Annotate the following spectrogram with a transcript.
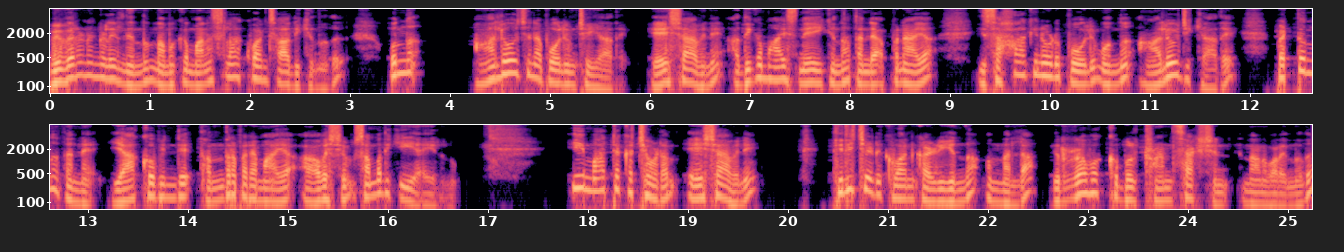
വിവരണങ്ങളിൽ നിന്നും നമുക്ക് മനസ്സിലാക്കുവാൻ സാധിക്കുന്നത് ഒന്ന് ആലോചന പോലും ചെയ്യാതെ ഏശാവിനെ അധികമായി സ്നേഹിക്കുന്ന തന്റെ അപ്പനായ ഇസഹാക്കിനോട് പോലും ഒന്ന് ആലോചിക്കാതെ പെട്ടെന്ന് തന്നെ യാക്കോബിന്റെ തന്ത്രപരമായ ആവശ്യം സമ്മതിക്കുകയായിരുന്നു. ഈ മാറ്റക്കച്ചവടം ഏശാവിനെ തിരിച്ചെടുക്കുവാൻ കഴിയുന്ന ഒന്നല്ല ഇറവക്കബിൾ ട്രാൻസാക്ഷൻ എന്നാണ് പറയുന്നത്.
